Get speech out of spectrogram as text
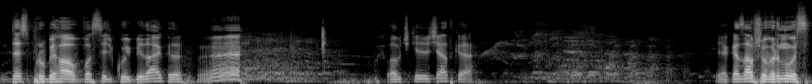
Десь пробігав Василь Куйбіда і казав: е, хлопчики, дівчатка. Я казав, що вернусь.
